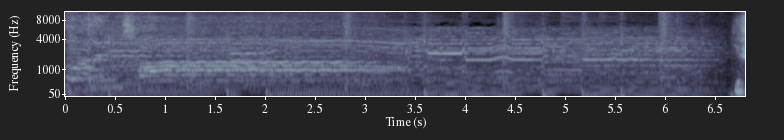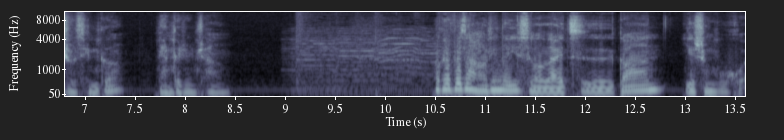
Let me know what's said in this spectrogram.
断肠。一首情歌两个人唱，OK，非常好听的一首来自高安《一生无悔》。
